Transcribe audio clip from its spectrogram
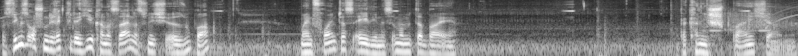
Das Ding ist auch schon direkt wieder hier, kann das sein? Das finde ich äh, super. Mein Freund, das Alien, ist immer mit dabei. Da kann ich speichern.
